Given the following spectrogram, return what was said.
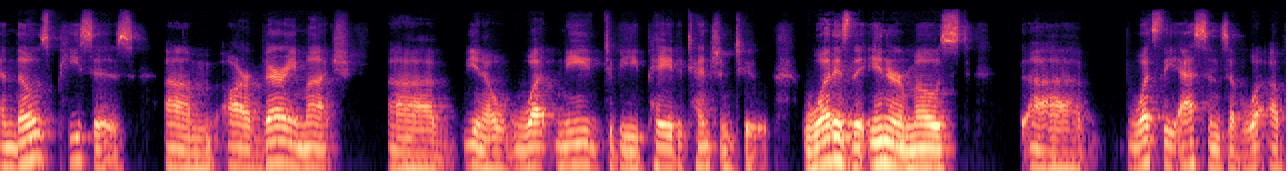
And those pieces um, are very much uh, you know what need to be paid attention to. What is the innermost uh, what's the essence of what of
